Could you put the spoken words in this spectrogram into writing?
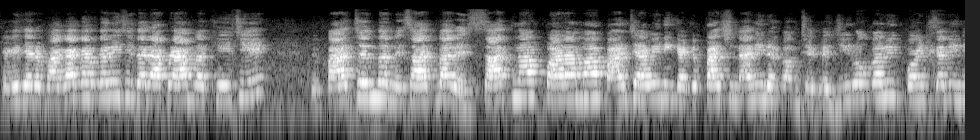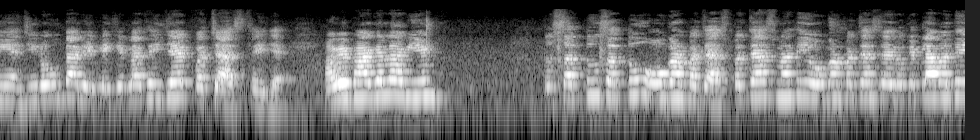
કારણ કે જ્યારે ભાગાકાર કરીએ છીએ, ત્યારે આપણે આમ લખીએ છીએ પાંચ અંદર ને સાત બારે. સાતના પાડામાં પાંચ આવી નહીં કે પાંચ નાની રકમ છે, એટલે જીરો કરી પોઈન્ટ કરીને અહીંયા જીરો ઉતારી, એટલે કેટલા થઈ જાય? પચાસ થઈ જાય. હવે ભાગ હલાવીએ તો સત્તુ સત્તુ, ઓગણપચાસ. પચાસમાંથી ઓગણપચાસ જાય તો કેટલા વધે?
